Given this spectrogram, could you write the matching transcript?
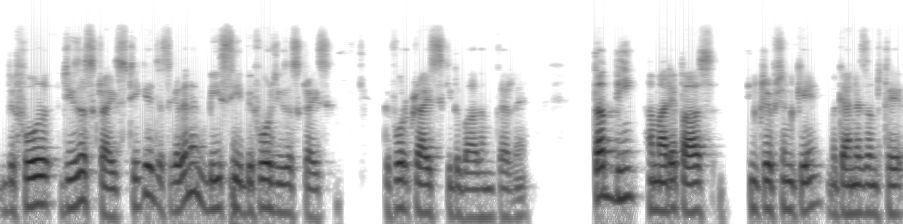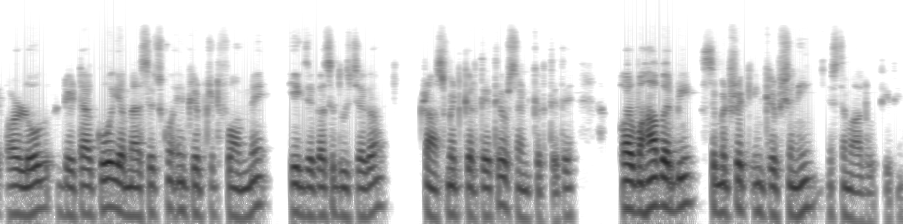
बिफोर जीसस क्राइस्ट ठीक है? जैसे कहते हैं ना B C before Jesus Christ before Christ की तो बात हम कर रहे हैं। तब भी हमारे पास इंक्रिप्शन के मैकेनिज्म थे और लोग डेटा को या मैसेज को इनक्रिप्टेड फॉर्म में एक जगह से दूसरी जगह ट्रांसमिट करते थे और सेंड करते थे। और वहाँ पर भी सिमेट्रिक इंक्रिप्शन ही इस्तेमाल होती थी।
